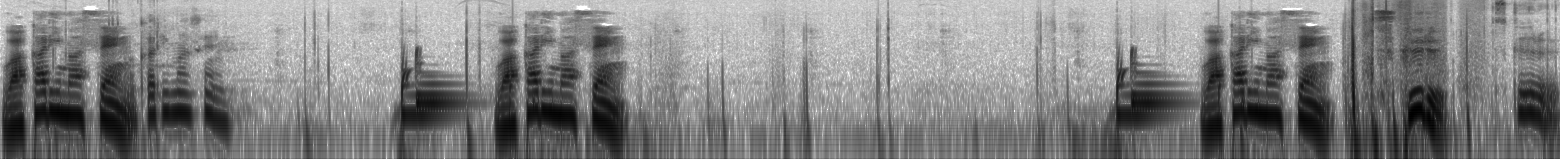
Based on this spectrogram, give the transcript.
わかりません、わかりません。わかりません。わかりません。作る、作る。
